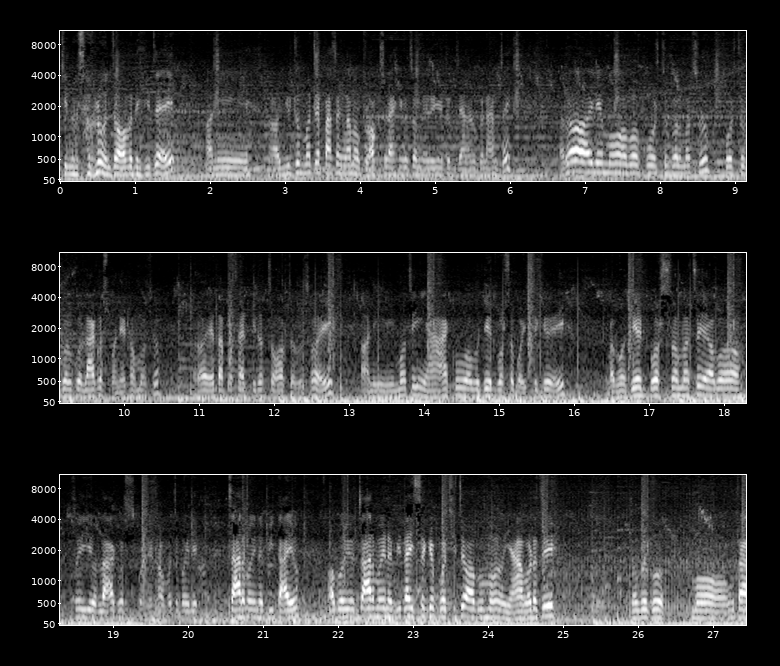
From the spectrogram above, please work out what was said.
चिन्नु सक्नुहुन्छ अबदेखि चाहिँ है। अनि युट्युबमा चाहिँ पासाङ लामा भ्लग्स राखेको छ मेरो युट्युब च्यानलको नाम चाहिँ। र अहिले म अब पोर्चुगलमा छु। पोर्चुगलको लागोस भन्ने ठाउँमा छु। र यता पछाडितिर चर्चहरू छ है। अनि म चाहिँ यहाँ आएको अब डेढ वर्ष भइसक्यो है। अब डेढ वर्षमा चाहिँ अब चाहिँ यो लागोस भन्ने ठाउँमा चाहिँ मैले चार महिना बितायो। अब यो चार महिना बिताइसकेपछि चाहिँ अब म यहाँबाट चाहिँ तपाईँको म उता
